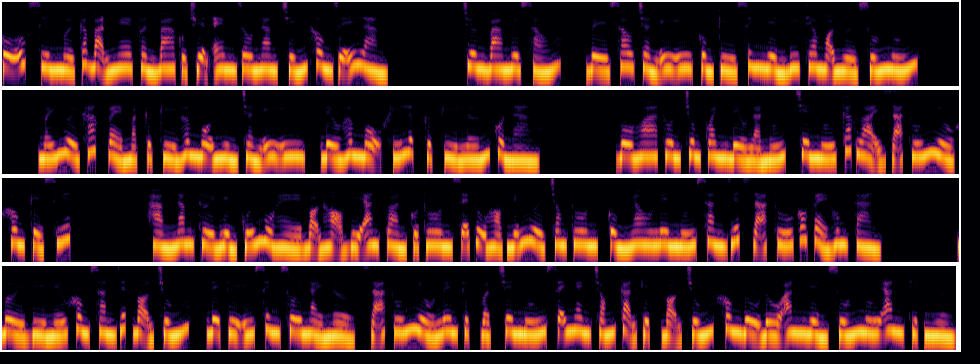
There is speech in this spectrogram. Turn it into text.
Cô Úc xin mời các bạn nghe phần 3 của chuyện em dâu nam chính không dễ làm. chương 36, về sau Trần Y Y cùng kỳ sinh liền đi theo mọi người xuống núi. Mấy người khác vẻ mặt cực kỳ hâm mộ nhìn Trần Y Y, đều hâm mộ khí lực cực kỳ lớn của nàng. Vô hoa thôn chung quanh đều là núi, trên núi các loại dã thú nhiều không kể xiết. Hàng năm thời điểm cuối mùa hè bọn họ vì an toàn của thôn sẽ tụ họp những người trong thôn cùng nhau lên núi săn giết dã thú có vẻ hung tàn. Bởi vì nếu không săn giết bọn chúng, để tùy ý sinh sôi nảy nở, dã thú nhiều lên thực vật trên núi sẽ nhanh chóng cạn kiệt bọn chúng không đủ đồ ăn liền xuống núi ăn thịt người.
